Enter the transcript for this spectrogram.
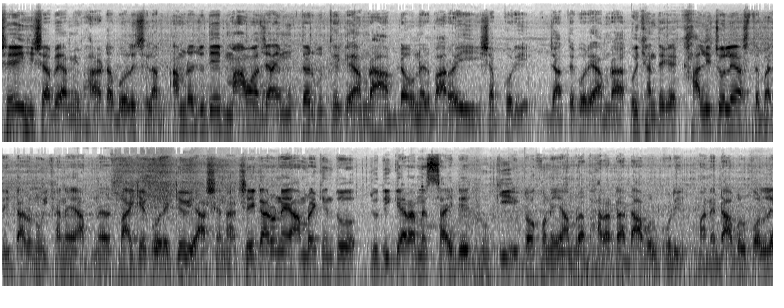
সেই হিসাবে আমি ভাড়াটা বলেছিলাম। আমরা যদি মাওয়া যাই মুক্তারপুর থেকে, আমরা আপ ডাউনের বারোই হিসাব করি। যাতে করে আমরা ওইখান থেকে খালি চলে আসতে পারি, কারণ ওইখানে আপনার বাইকে করে কেউই আসে না। সেই কারণে আমরা কিন্তু যদি গ্রামের সাইডে ঢুকি, তখনই আমরা ভাড়াটা ডাবল করি। মানে ডাবল করলে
